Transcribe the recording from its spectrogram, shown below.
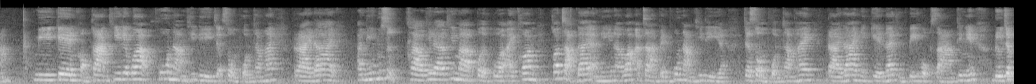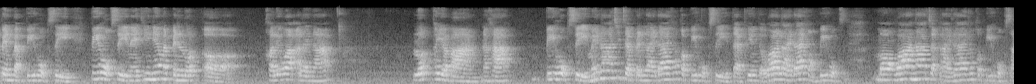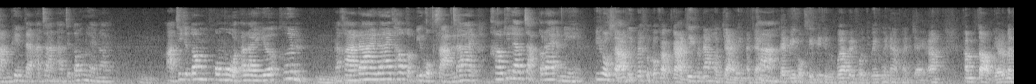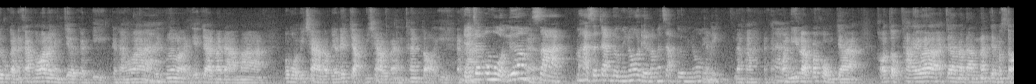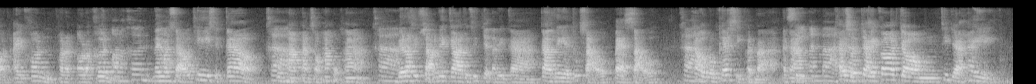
63 มีเกณฑ์ของการที่เรียกว่าผู้นำที่ดีจะส่งผลทำให้รายได้ อันนี้รู้สึกคราวที่แล้วที่มาเปิดตัวไอคอนก็จับได้อันนี้นะว่าอาจารย์เป็นผู้นำที่ดี จะส่งผลทำให้รายได้มีเกณฑ์ได้ถึงปี 63 ทีนี้หรือจะเป็นแบบปี 64 ปี 64 ในที่นี้มันเป็นรถเออเขาเรียกว่าอะไรนะ รถพยาบาลนะคะ ปี 64 ไม่น่าที่จะเป็นรายได้เท่ากับปี 64 แต่เพียงแต่ว่ารายได้ของปี 6 มองว่าน่าจะรายได้เท่ากับปี 63 เพียงแต่อาจารย์อาจจะต้องเหนื่อยหน่อยอืมอาจที่จะต้องโปรโมทอะไรเยอะขึ้นอืมนะคะ ได้ได้เท่ากับปี 63 ได้คราวที่แล้วจับก็ได้อันนี้ ปีหกสามถือเป็นผลประกอบการที่คุณน่าพอใจอาจารย์ค่ะแต่ปีหกสี่ที่ถือว่าเป็นผลที่ไม่ค่อยน่าพอใจอะคำตอบเดี๋ยวเรามาดูกันนะคะ เพราะว่าเรายังเจอกันอีกนะคะว่าเมื่อเมื่อไหร่ที่อาจารย์มาดามา โปรโมทวิชาเราจะได้จับวิชาไปแบบท่านต่ออีกนะเดี๋ยวคะจะโปรโมทเรื่องค่ะศาสตร์มหัศจรรย์โดมิโนเดี๋ยวเรามาจับโดมิโนกันอีกนะคะนะคะค่ะวันนี้เราก็คงจะขอตบท้ายว่าอาจารย์มาดามนัดจะมาสอนไอคอนออร์เคิลออร์เคิลในวันเสาร์ที่ 19ค่ะกุมภาพันธ์ค่ะ2565 เวลา 13นาฬิกาถึง 17นาฬิกาการเรียนทุกเสาร์8เสาร์ค่ะเข้าลงแค่ 4,000 บาทนะคะสี่พันบาท ใครสนใจก็จองที่จะให้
